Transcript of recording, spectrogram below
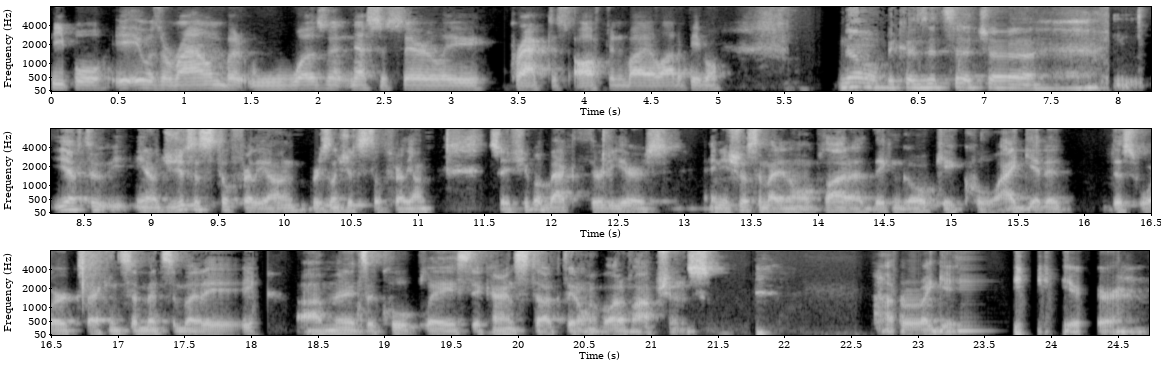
people it was around but wasn't necessarily practiced often by a lot of people No, because it's such a you have to you know jiu-jitsu is still fairly young. Brazilian jiu-jitsu is still fairly young. So if you go back 30 years and you show somebody an omoplata, they can go, okay, cool, I get it. This works. I can submit somebody, um, and it's a cool place. They're kind of stuck. They don't have a lot of options. How do I get here?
